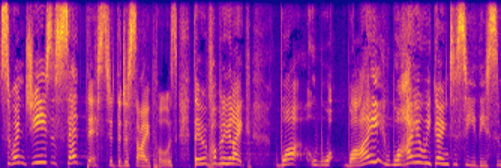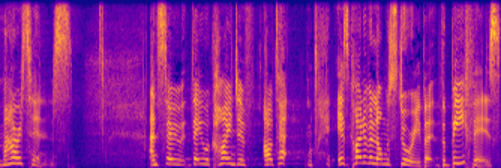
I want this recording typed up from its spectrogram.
So when Jesus said this to the disciples, they were probably like, what, why? Why are we going to see these Samaritans? And so they were kind of, I'll it's kind of a long story, but the beef is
